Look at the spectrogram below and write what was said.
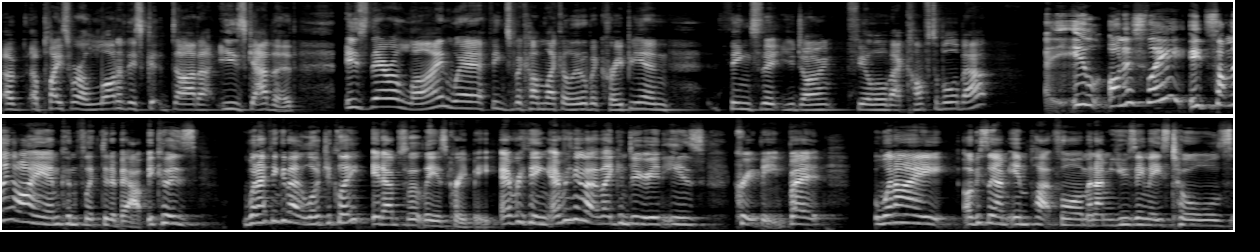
a, a place where a lot of this data is gathered is there a line where things become like a little bit creepy and things that you don't feel all that comfortable about? It, honestly, it's something I am conflicted about because when I think about it logically, it absolutely is creepy. Everything, everything that they can do, it is creepy. But when I obviously I'm in platform and I'm using these tools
